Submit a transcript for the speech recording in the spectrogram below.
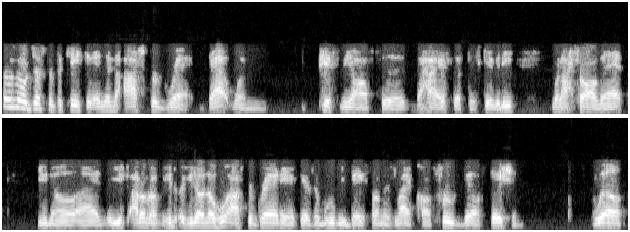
there was no justification. And then the Oscar Grant, that one pissed me off to the highest of festivity when I saw that. You know, uh, I don't know if you, if you don't know who Oscar Grant is. There's a movie based on his life called Fruitvale Station. Well,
